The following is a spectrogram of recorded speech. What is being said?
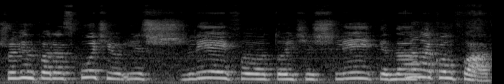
що він перескочив із шлейфу, той чи шлейки на, ну, на колпак.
